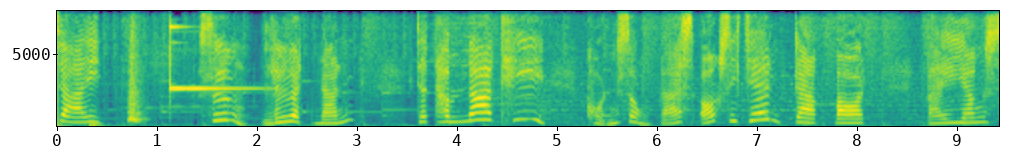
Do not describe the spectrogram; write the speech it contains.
ใจ ซึ่งเลือดนั้น จะทำหน้าที่ขนส่งก๊าซออกซิเจนจากปอด ไปยังเซ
